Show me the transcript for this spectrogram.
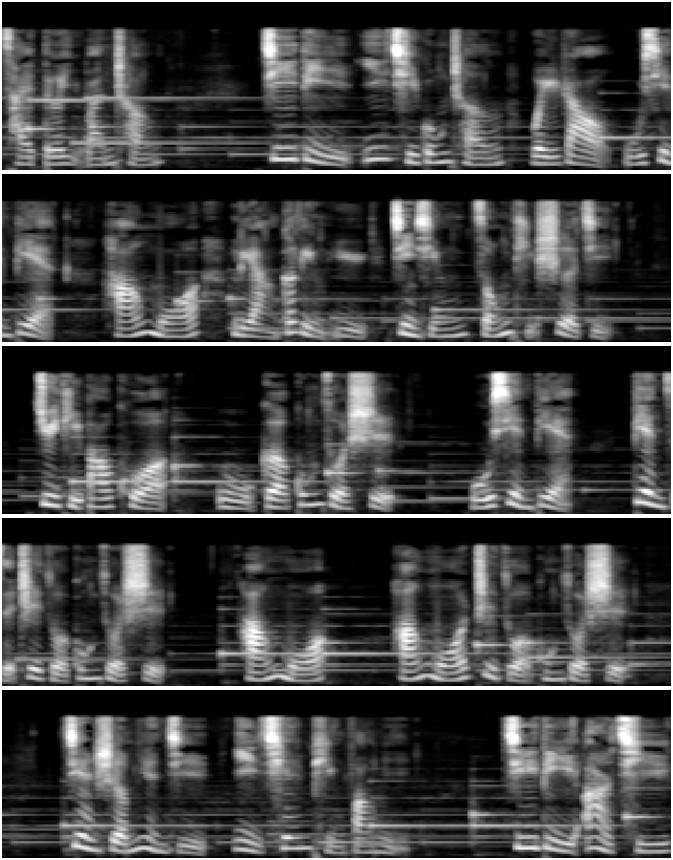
才得以完成。基地一期工程围绕无线电、航模两个领域进行总体设计，具体包括五个工作室：无线电、电子制作工作室、航模、航模制作工作室，建设面积一千平方米。基地二期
